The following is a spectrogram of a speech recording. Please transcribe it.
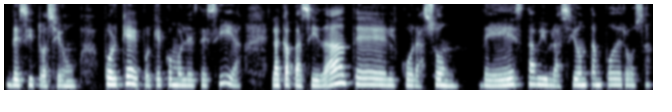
de situación. ¿Por qué? Porque como les decía, la capacidad del corazón, de esta vibración tan poderosa,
